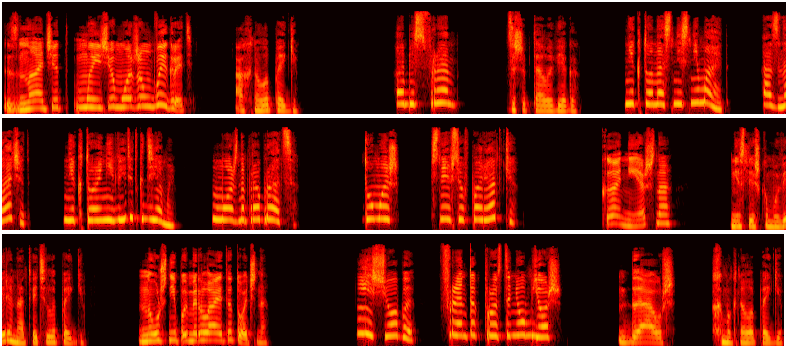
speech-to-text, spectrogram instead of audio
«Значит, мы еще можем выиграть!» — ахнула Пегги. «А без Френ?» — зашептала Вега. «Никто нас не снимает, а значит, никто и не видит, где мы. Можно пробраться. Думаешь, ней все в порядке?» «Конечно», — не слишком уверенно ответила Пегги. «Ну уж не померла это точно». «Еще бы! Френ так просто не убьешь!» «Да уж», — хмыкнула Пегги.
